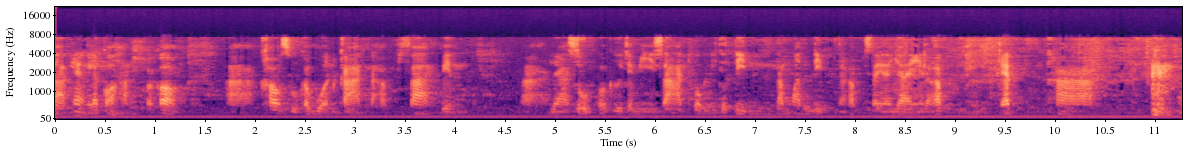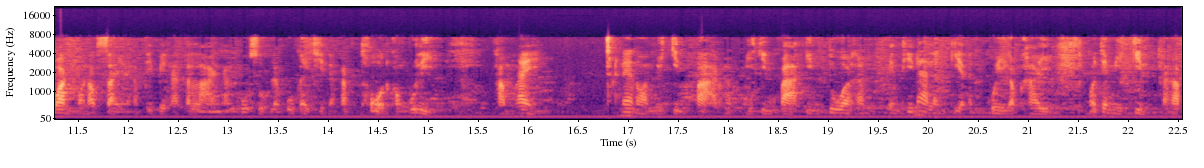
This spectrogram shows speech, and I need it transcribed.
ตากแห้งแล้วก็หั่นแล้วก็ เข้าสู่กระบวนการนะครับ สร้างเป็นยาสูบก็คือจะมีสารพวกนิโคตินน้ำมันดิบนะครับไซยาไนนะครับแก๊สคาร์บอนมอนอกไซด์นะครับที่เป็นอันตรายทั้งผู้สูบและผู้ใกล้ชิดนะครับ โทษของบุหรี่ทำให้แน่นอนมีกลิ่นปากครับมีกลิ่นปากกลิ่นตัวครับเป็นที่น่ารังเกียจคุยกับใคร ก็จะมีกลิ่นนะครับ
